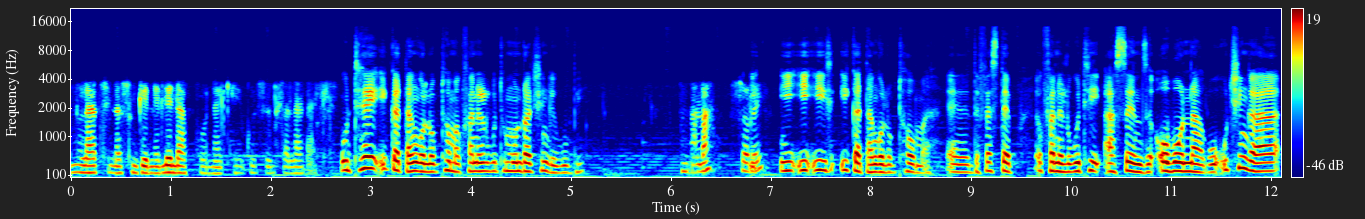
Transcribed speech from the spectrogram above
Ngila thina singenelela khona ke kusenhlala kahle uthe igadango lokuthoma kufanele ukuthi umuntu ashinge kuphi? Mama sorry? Igadango lokuthoma uh, the first step ekufanele ukuthi asenze obonako. Uchinga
